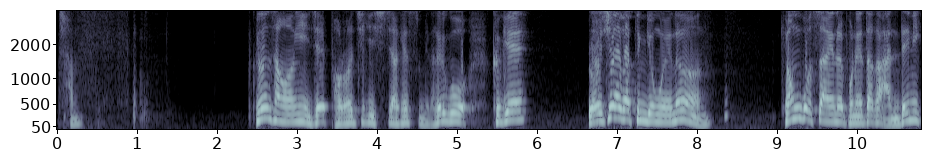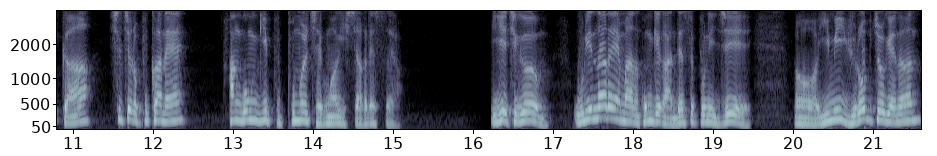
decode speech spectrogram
참. 그런 상황이 이제 벌어지기 시작했습니다. 그리고 그게 러시아 같은 경우에는 경고 사인을 보내다가 안 되니까 실제로 북한에 항공기 부품을 제공하기 시작을 했어요. 이게 지금 우리나라에만 공개가 안 됐을 뿐이지 어, 이미 유럽 쪽에는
